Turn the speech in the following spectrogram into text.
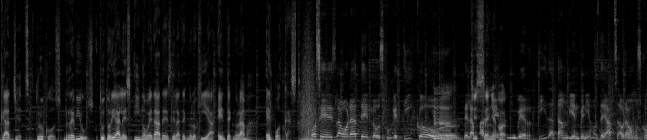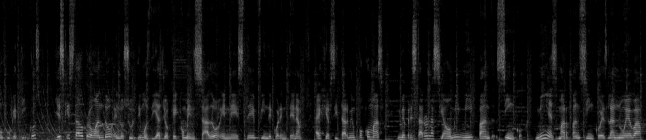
gadgets, trucos, reviews, tutoriales y novedades de la tecnología en Tecnorama, el podcast. José, es la hora de los jugueticos, hmm, de la parte divertida también. Veníamos de apps, ahora vamos con jugueticos. Y es que he estado probando en los últimos días, yo que he comenzado en este fin de cuarentena a ejercitarme un poco más y me prestaron la Xiaomi Mi Band 5. Mi Smart Band 5 es la nueva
